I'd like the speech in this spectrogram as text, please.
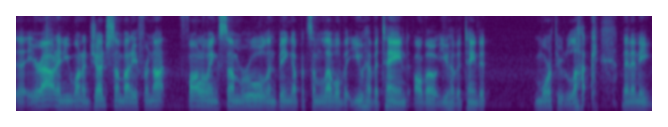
uh, you're out and you want to judge somebody for not following some rule and being up at some level that you have attained although you have attained it more through luck than any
